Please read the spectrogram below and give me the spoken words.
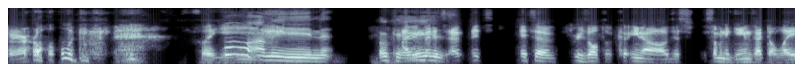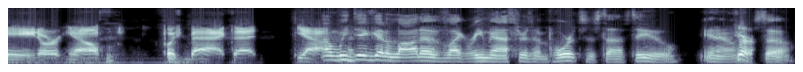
barrel. it's like, Well, I mean, okay, I mean, it's it's it's a result of you know just so many games got delayed or you know pushed back that yeah. and we did get a lot of like remasters and ports and stuff too. You know, Sure. So,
